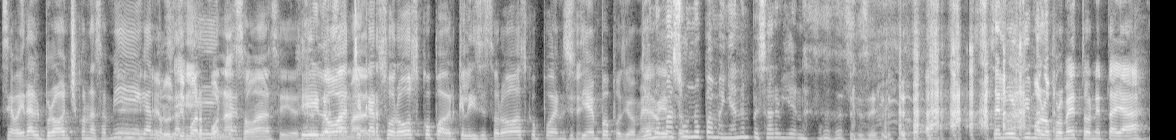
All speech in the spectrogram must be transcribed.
se va a ir al brunch con las Eh, amigas. el lo último platican. arponazo, ah, sí. Sí, luego va a checar su horóscopo, a ver qué le dice su horóscopo en ese Sí. tiempo. Pues yo me Ya nomás uno para mañana empezar bien. Sí, sí. Es el último, lo prometo, neta ya.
